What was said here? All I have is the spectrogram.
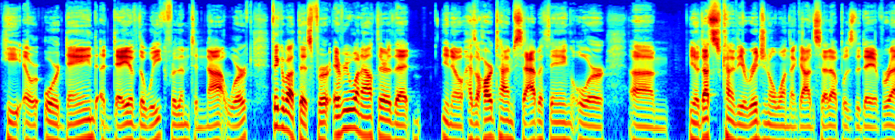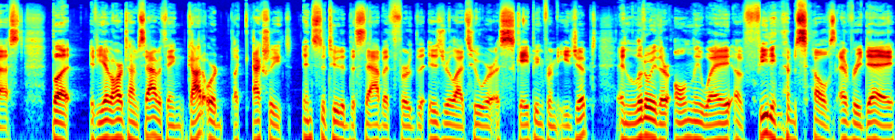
He ordained a day of the week for them to not work. Think about this for everyone out there that you know has a hard time sabbathing or um, you know that's kind of the original one that God set up was the day of rest. But if you have a hard time sabbathing, God or like actually instituted the Sabbath for the Israelites who were escaping from Egypt, and literally their only way of feeding themselves every day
